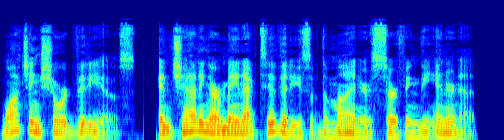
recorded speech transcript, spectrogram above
watching short videos, and chatting are main activities of the minors surfing the internet.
